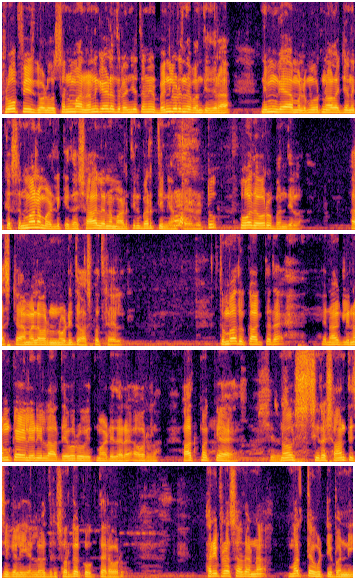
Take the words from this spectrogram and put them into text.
ಟ್ರೋಫೀಸ್ಗಳು ಸನ್ಮಾನ ನನಗೆ ಹೇಳಿದ್ರು ರಂಜಿತಣ್ಣ ಬೆಂಗಳೂರಿಂದ ಬಂದಿದ್ದೀರಾ? ನಿಮಗೆ ಆಮೇಲೆ ಮೂರು ನಾಲ್ಕು ಜನಕ್ಕೆ ಸನ್ಮಾನ ಮಾಡಲಿಕ್ಕಿದೆ ಶಾಲೆನ ಮಾಡ್ತೀನಿ ಬರ್ತೀನಿ ಅಂತ ಹೇಳಿಬಿಟ್ಟು ಹೋದವರು ಬಂದಿಲ್ಲ. ಅಷ್ಟೇ ಆಮೇಲೆ ಅವ್ರನ್ನ ನೋಡಿದ್ದು ಆಸ್ಪತ್ರೆಯಲ್ಲಿ. ತುಂಬ ದುಃಖ ಆಗ್ತದೆ. ಏನಾಗಲಿ ನಮ್ಮ ಕೈಯಲ್ಲಿ ಏನಿಲ್ಲ ದೇವರು ಇದು ಮಾಡಿದ್ದಾರೆ ಅವರ ಆತ್ಮಕ್ಕೆ ನಾವು ಸ್ಥಿರ ಶಾಂತಿ ಸಿಗಲಿ ಎಲ್ಲಾದರೂ ಸ್ವರ್ಗಕ್ಕೆ ಹೋಗ್ತಾರೆ ಅವರು. ಹರಿಪ್ರಸಾದ್ ಅಣ್ಣ ಮತ್ತೆ ಹುಟ್ಟಿ ಬನ್ನಿ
